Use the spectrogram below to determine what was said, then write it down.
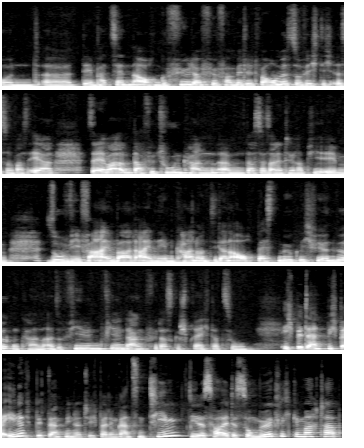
und äh, dem Patienten auch ein Gefühl dafür vermittelt, warum es so wichtig ist und was er selber dafür tun kann, ähm, dass er seine Therapie eben so wie vereinbart einnehmen kann und sie dann auch bestmöglich für ihn wirken kann. Also vielen, vielen Dank für das Gespräch dazu. Ich bedanke mich bei Ihnen. Ich bedanke mich natürlich bei dem ganzen Team, die das heute so möglich gemacht haben.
